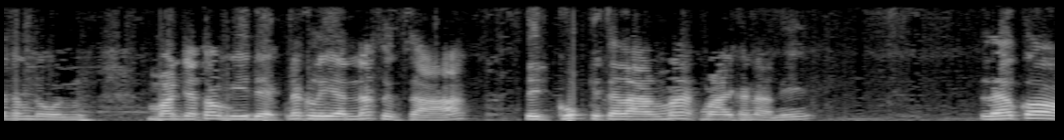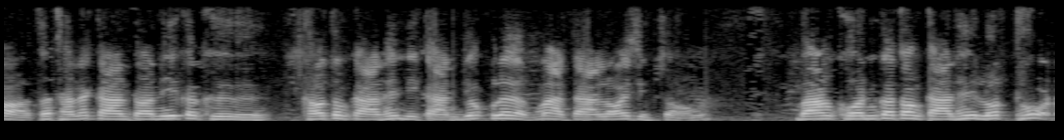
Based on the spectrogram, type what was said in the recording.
รัฐธรรมนูญมันจะต้องมีเด็กนักเรียนนักศึกษา ติดคุกติดตารางมากมายขนาดนี้ แล้วก็สถานการณ์ตอนนี้ก็คือ เขาต้องการให้มีการยกเลิกมาตรา 112 บางคนก็ต้องการให้ลดโทษ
